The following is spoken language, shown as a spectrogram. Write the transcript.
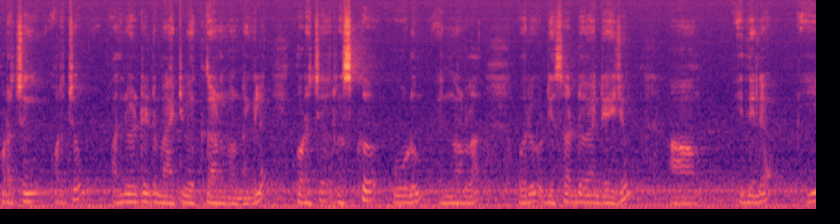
കുറച്ച് കുറച്ച് അതിന് വേണ്ടിയിട്ട് മാറ്റി വെക്കുകയാണെന്നുണ്ടെങ്കിൽ കുറച്ച് റിസ്ക് കൂടും എന്നുള്ള ഒരു ഡിസഡ്വാന്റേജും ഇതിൽ ഈ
